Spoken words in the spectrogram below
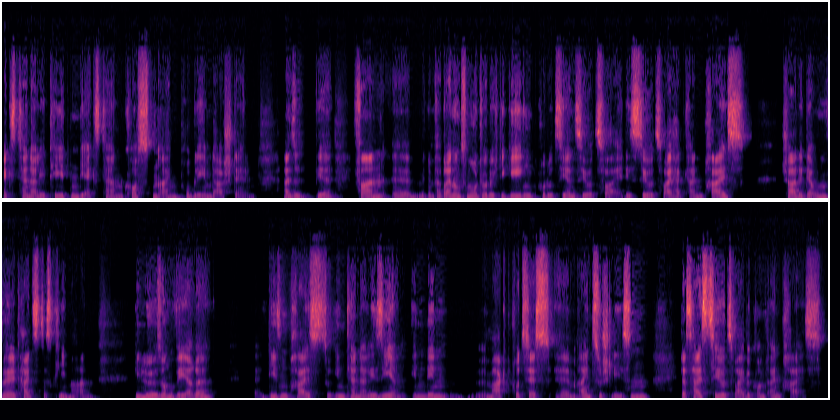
Externalitäten, die externen Kosten ein Problem darstellen. Also wir fahren äh, mit dem Verbrennungsmotor durch die Gegend, produzieren CO2. Dieses CO2 hat keinen Preis, schadet der Umwelt, heizt das Klima an. Die Lösung wäre, diesen Preis zu internalisieren, in den Marktprozess äh, einzuschließen. Das heißt, CO2 bekommt einen Preis.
